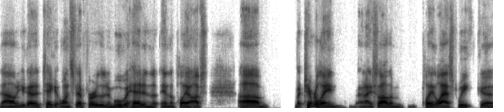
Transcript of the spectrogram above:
now you got to take it one step further to move ahead in the in the playoffs. Um, but Timberlane, and I saw them play last week. Uh,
